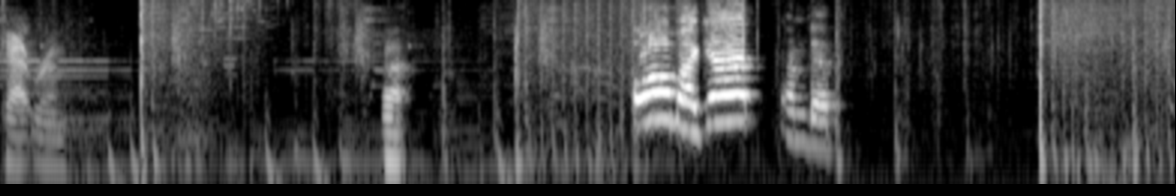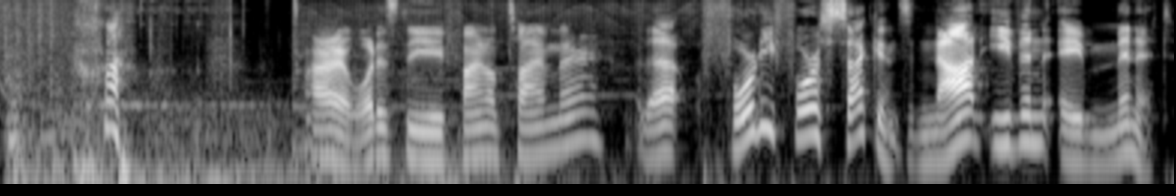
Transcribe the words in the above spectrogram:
Cat room. Ah. Oh my god! I'm dead. All right, what is the final time there? That 44 seconds, not even a minute.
